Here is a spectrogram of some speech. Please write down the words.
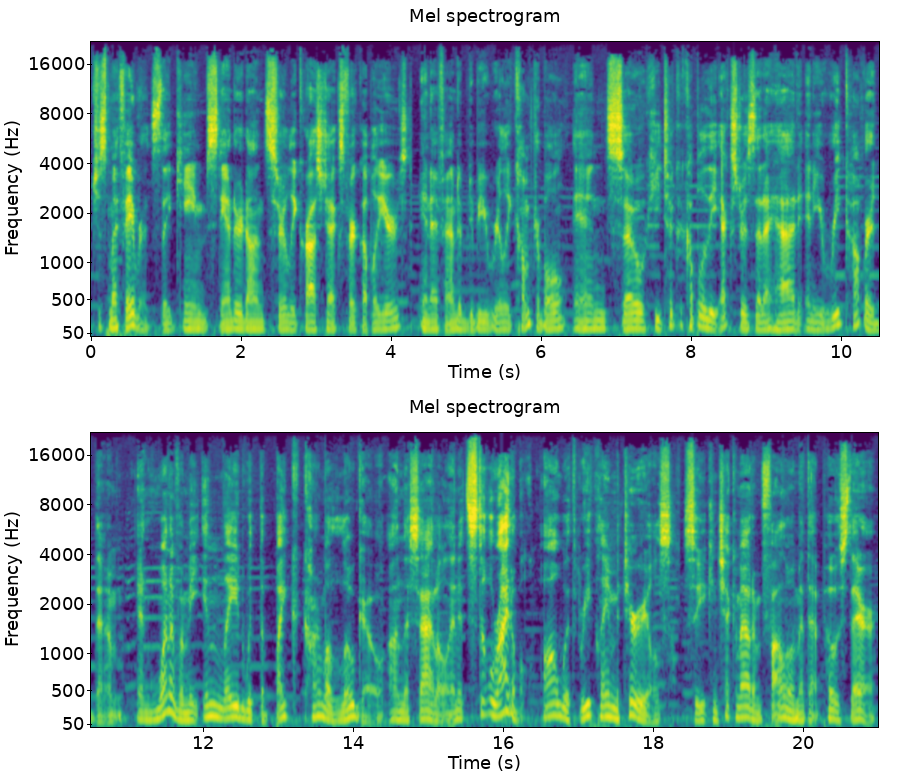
just my favorites. They came standard on Surly Cross-Checks for a couple years, and I found them to be really comfortable. And so he took a couple of the extras that I had and he recovered them. And one of them he inlaid with the Bike Karma logo on the saddle, and it's still rideable, all with reclaimed materials. So you can check him out and follow him at that post there.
